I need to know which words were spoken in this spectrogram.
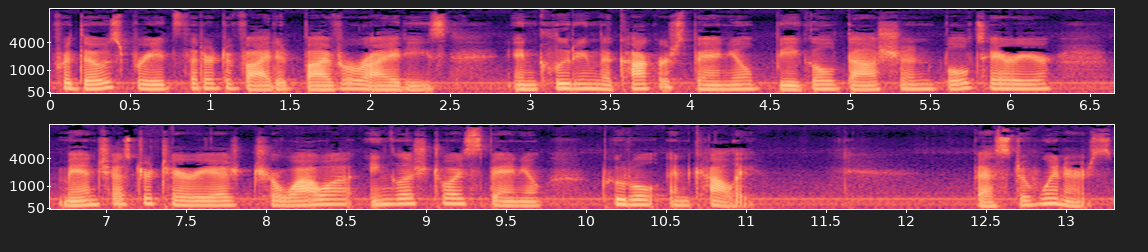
for those breeds that are divided by varieties, including the Cocker Spaniel, Beagle, Dachshund, Bull Terrier, Manchester Terrier, Chihuahua, English Toy Spaniel, Poodle, and Collie. Best of Winners.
